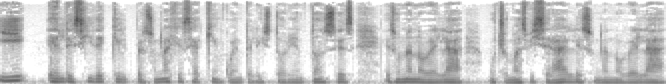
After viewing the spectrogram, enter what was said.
y él decide que el personaje sea quien cuente la historia. Entonces es una novela mucho más visceral, es una novela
